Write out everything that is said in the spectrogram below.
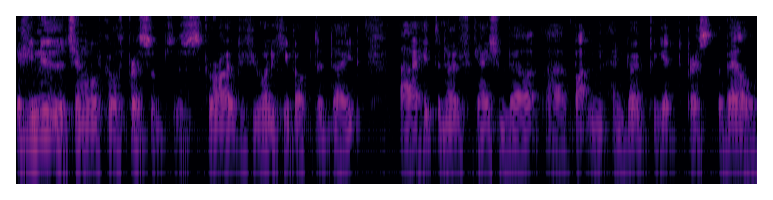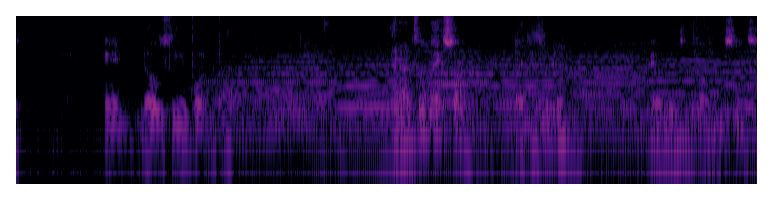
If you're new to the channel, of course, press subscribe. If you want to keep up to date, uh, hit the notification bell uh, button and don't forget to press the bell. Yeah, bell's the important part. And until next time, ladies and gentlemen, farewell and following sense.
